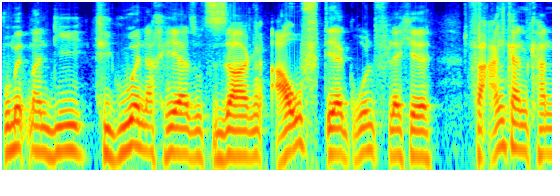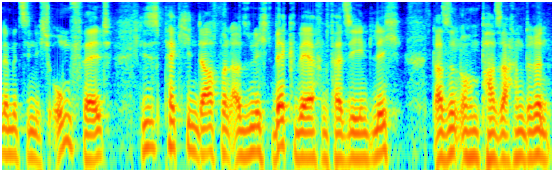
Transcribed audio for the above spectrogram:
womit man die Figur nachher sozusagen auf der Grundfläche verankern kann, damit sie nicht umfällt. Dieses Päckchen darf man also nicht wegwerfen versehentlich. Da sind noch ein paar Sachen drin.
